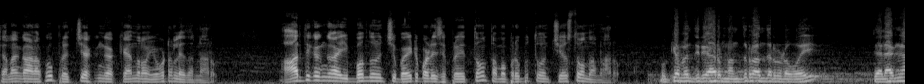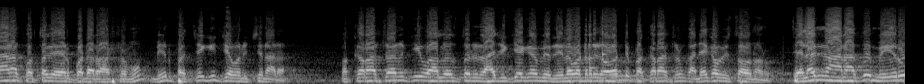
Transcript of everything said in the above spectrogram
తెలంగాణకు ప్రత్యేకంగా కేంద్రం ఇవ్వటం లేదన్నారు. ఆర్థికంగా ఇబ్బందుల నుంచి బయటపడేసే ప్రయత్నం తమ ప్రభుత్వం చేస్తోందన్నారు. ముఖ్యమంత్రి గారు మంత్రులు అందరూ కూడా పోయి తెలంగాణ కొత్తగా ఏర్పడ్డ రాష్ట్రము మీరు ప్రత్యేకించి ఏమని ఇచ్చినారా? పక్క రాష్ట్రానికి వాళ్ళతో రాజకీయంగా మీరు నిలబడ్డారు కాబట్టి పక్క రాష్ట్రంకి అనేకం ఇస్తా ఉన్నారు. తెలంగాణకు మీరు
